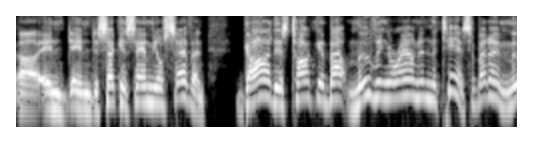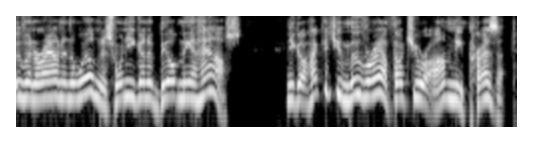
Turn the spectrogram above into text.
Uh, in, in 2 Samuel 7, God is talking about moving around in the tent. It's about him moving around in the wilderness. When are you going to build me a house? And you go, How could you move around? I thought you were omnipresent.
